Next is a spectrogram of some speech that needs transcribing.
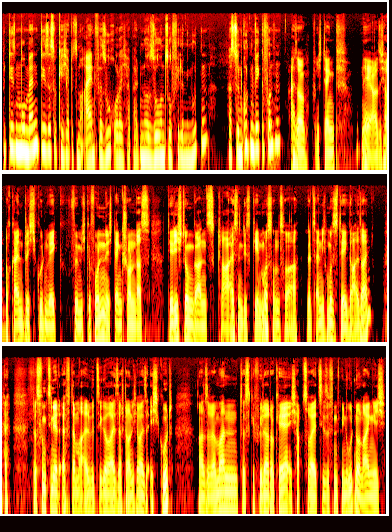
mit diesem Moment, dieses, okay, ich habe jetzt nur einen Versuch oder ich habe halt nur so und so viele Minuten? Hast du einen guten Weg gefunden? Also ich denke, nee, also ich habe noch keinen richtig guten Weg für mich gefunden. Ich denke schon, dass die Richtung ganz klar ist, in die es gehen muss. Und zwar letztendlich muss es dir egal sein. Das funktioniert öfter mal, witzigerweise, erstaunlicherweise echt gut. Also wenn man das Gefühl hat, okay, ich habe zwar jetzt diese fünf Minuten und eigentlich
